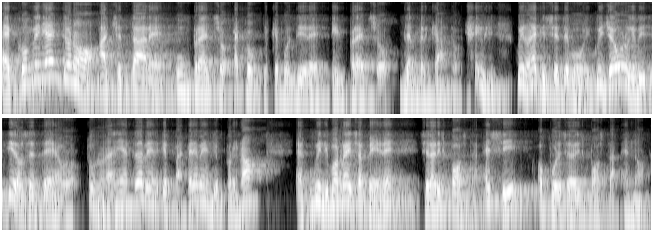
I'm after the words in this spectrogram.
È conveniente o no accettare un prezzo? Ecco che vuol dire il prezzo del mercato. Qui non è che siete voi, qui c'è uno che vi dice ti do 7 euro, tu non hai niente da vendere, che fai? Me le vendi oppure no? Ecco, quindi vorrei sapere se la risposta è sì oppure se la risposta è no.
